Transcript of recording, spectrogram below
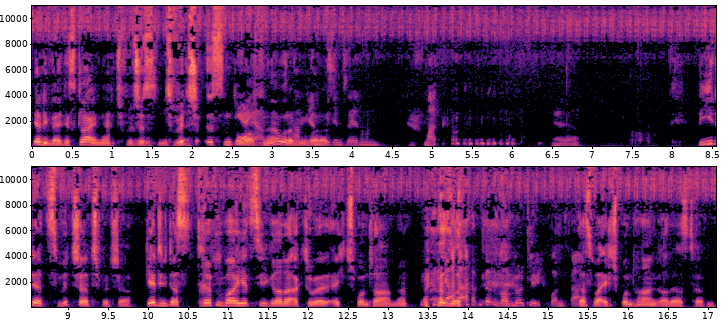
Ja, die Welt ist klein, ne? Twitch Das ist, ist Twitch ist ein Dorf, ja, ja. ne? Oder wie war das? denselben Geschmack. Ja, ja. Wie der Zwitscher Twitcher. Getty, das Treffen war jetzt hier gerade aktuell echt spontan, ne? Also, ja, das war wirklich spontan. das war echt spontan gerade das Treffen.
